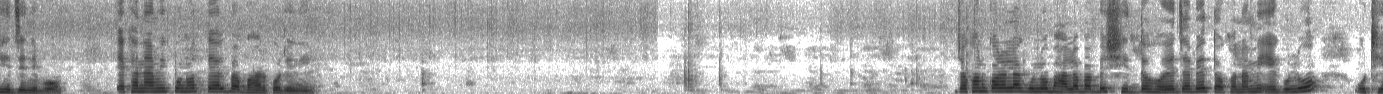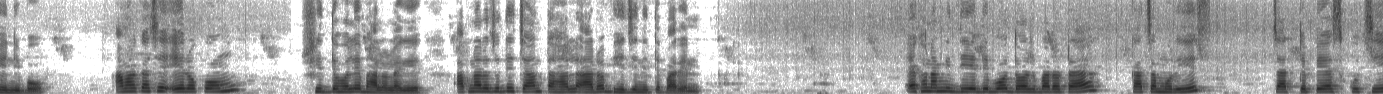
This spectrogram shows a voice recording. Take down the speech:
ভেজে নেব। এখানে আমি কোনো তেল ব্যবহার করিনি। যখন করলাগুলো ভালোভাবে সিদ্ধ হয়ে যাবে, তখন আমি এগুলো উঠিয়ে নিব। আমার কাছে এরকম সিদ্ধ হলে ভালো লাগে। আপনারা যদি চান, তাহলে আরও ভেজে নিতে পারেন। এখন আমি দিয়ে দেব দশ বারোটা কাঁচামরিচ, চারটে পেঁয়াজ কুচি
